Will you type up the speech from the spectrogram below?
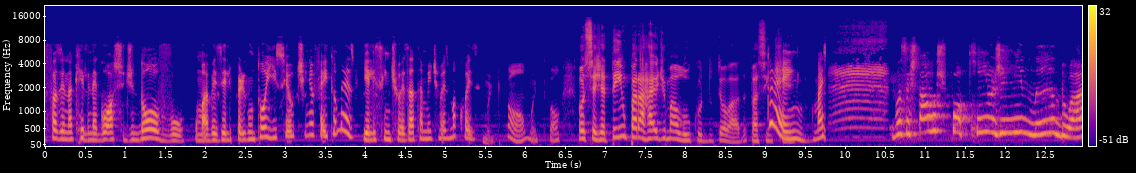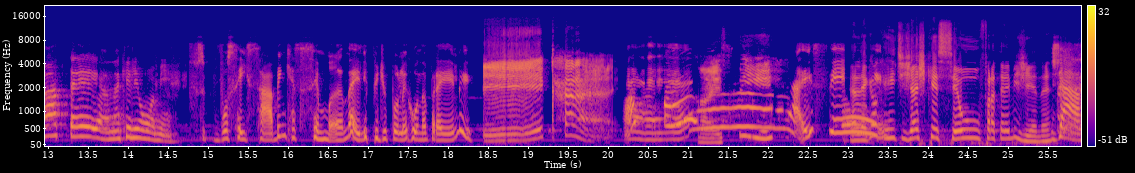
fazendo aquele negócio de novo? Uma vez ele perguntou isso e eu tinha feito mesmo. E ele sentiu exatamente a mesma coisa. Muito bom, muito bom. Ou seja, tem um para-raio de maluco do teu lado pra sentir. Tem, mas Você está aos pouquinhos minando a teia naquele homem. vocês sabem que essa semana ele pediu pra eu ler runa pra ele? e caralho. É, Aí sim. aí sim. É legal que a gente já esqueceu o Frater MG, né? Já,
